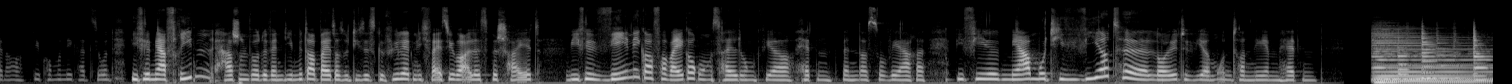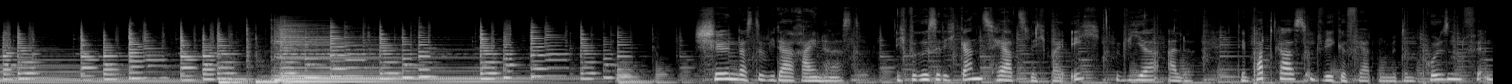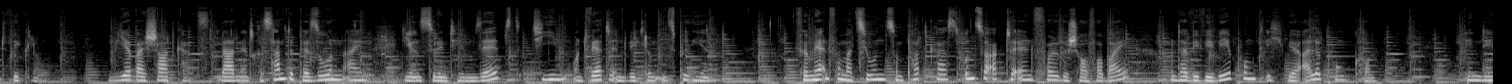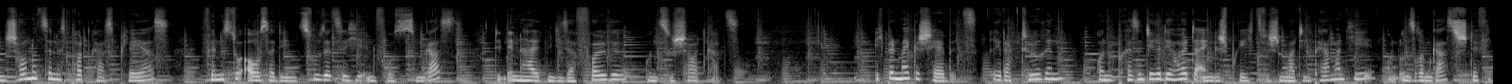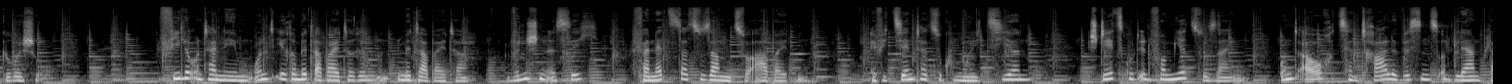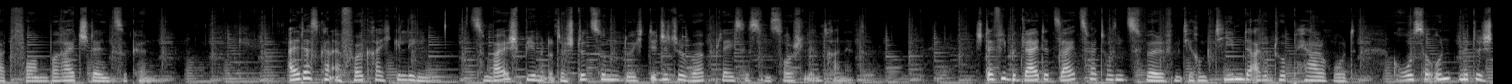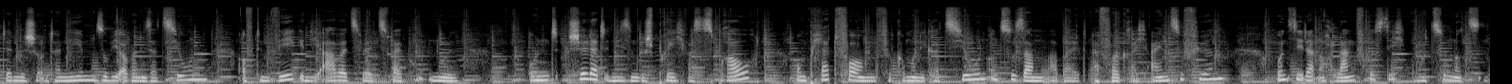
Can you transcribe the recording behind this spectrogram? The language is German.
Genau, die Kommunikation. Wie viel mehr Frieden herrschen würde, wenn die Mitarbeiter so dieses Gefühl hätten, ich weiß über alles Bescheid. Wie viel weniger Verweigerungshaltung wir hätten, wenn das so wäre. Wie viel mehr motivierte Leute wir im Unternehmen hätten. Schön, dass du wieder reinhörst. Ich begrüße dich ganz herzlich bei Ich, Wir alle, dem Podcast und Weggefährten mit Impulsen für Entwicklung. Wir bei Shortcuts laden interessante Personen ein, die uns zu den Themen Selbst, Team und Werteentwicklung inspirieren. Für mehr Informationen zum Podcast und zur aktuellen Folge schau vorbei unter www.ichwiralle.com. In den Shownotes des Podcast-Players findest du außerdem zusätzliche Infos zum Gast, den Inhalten dieser Folge und zu Shortcuts. Ich bin Maike Schäbitz, Redakteurin und präsentiere dir heute ein Gespräch zwischen Martin Permantier und unserem Gast Steffi Gröschow. Viele Unternehmen und ihre Mitarbeiterinnen und Mitarbeiter wünschen es sich, vernetzter zusammenzuarbeiten, effizienter zu kommunizieren, stets gut informiert zu sein und auch zentrale Wissens- und Lernplattformen bereitstellen zu können. All das kann erfolgreich gelingen, zum Beispiel mit Unterstützung durch Digital Workplaces und Social Intranet. Steffi begleitet seit 2012 mit ihrem Team der Agentur Perlroth große und mittelständische Unternehmen sowie Organisationen auf dem Weg in die Arbeitswelt 2.0 und schildert in diesem Gespräch, was es braucht, um Plattformen für Kommunikation und Zusammenarbeit erfolgreich einzuführen und sie dann auch langfristig gut zu nutzen.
